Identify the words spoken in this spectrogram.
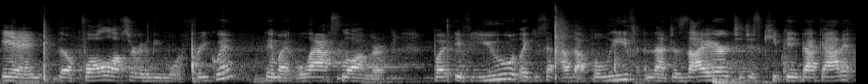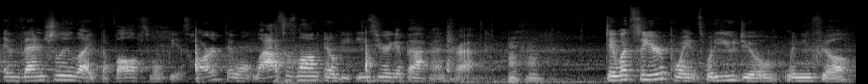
and the fall offs are going to be more frequent. They might last longer. But if you, like you said, have that belief and that desire to just keep getting back at it, eventually, like the fall offs won't be as hard. They won't last as long. It'll be easier to get back on track. Mm-hmm. Dave, what's your points? What do you do when you feel?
